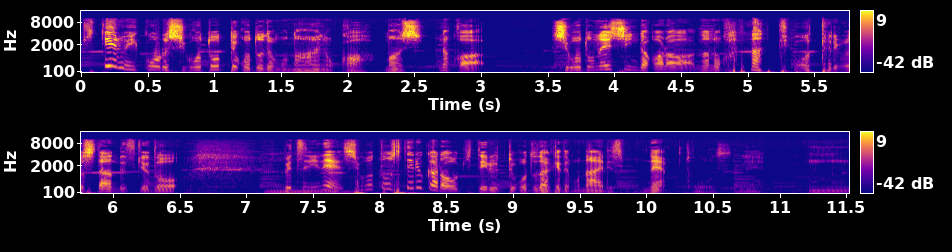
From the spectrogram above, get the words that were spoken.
起きてるイコール仕事ってことでもないのか。まあし、なんか、仕事熱心だからなのかなって思ったりもしたんですけど、うん。別にね、仕事してるから起きてるってことだけでもないですもんね。そうですね。うん。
